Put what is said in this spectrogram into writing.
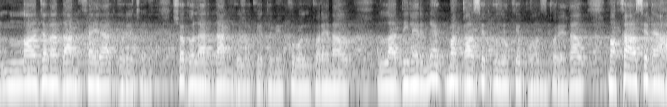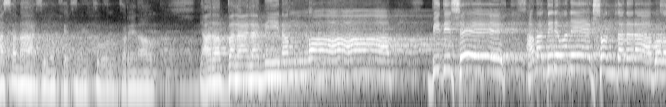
আল্লাহ যারা দান খায়রাত করেছেন, সকল আর দানগুলোকে তুমি কবল করে নাও। আল্লাহ দিলের নেক মাকাসেদ গুলোকে পূরণ করে দাও। মাকাসেদ হাসানা গুলোকে তুমি কবল করে নাও। ইয়া রাব্বাল আলামিন, আল্লাহ বিদেশে আমাদের অনেক সন্তানেরা বড়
